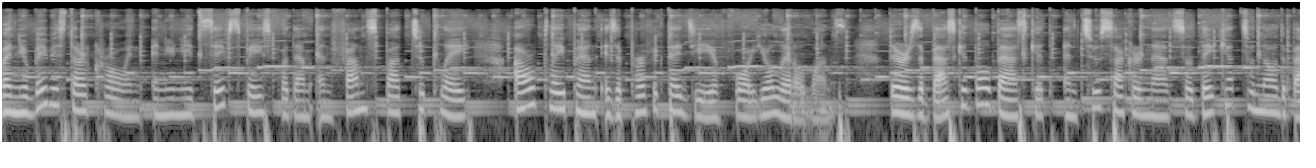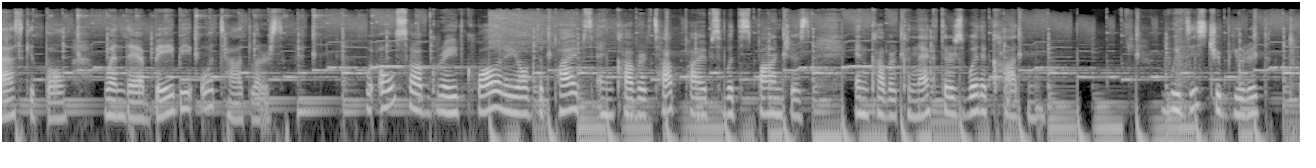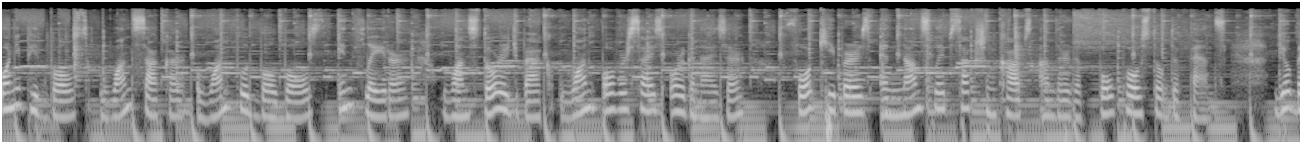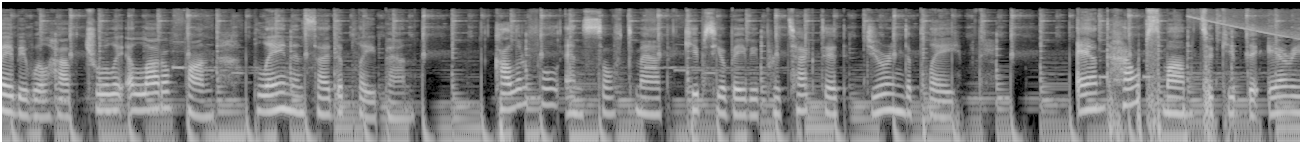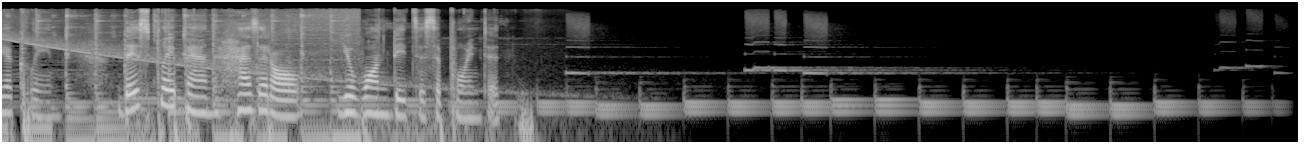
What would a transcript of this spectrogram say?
When your babies start growing and you need safe space for them and fun spot to play, our playpen is a perfect idea for your little ones. There is a basketball basket and two soccer nets so they get to know the basketball when they are baby or toddlers. We also upgrade quality of the pipes and cover top pipes with sponges and cover connectors with a cotton. We distributed 20 pit balls, 1 soccer, 1 football balls, inflator, 1 storage bag, 1 oversized organizer, 4 keepers and non-slip suction cups under the full post of the fence. Your baby will have truly a lot of fun playing inside the playpen. Colorful and soft mat keeps your baby protected during the play and helps mom to keep the area clean. This playpen has it all. You won't be disappointed.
